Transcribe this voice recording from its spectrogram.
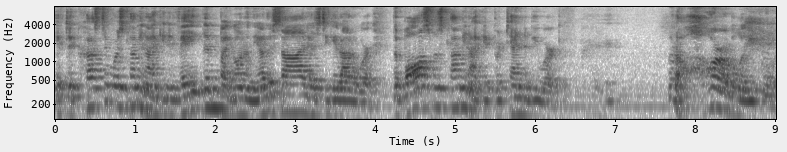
If the customer was coming, I could evade them by going on the other side as to get out of work. The boss was coming, I could pretend to be working. What a horrible employee.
